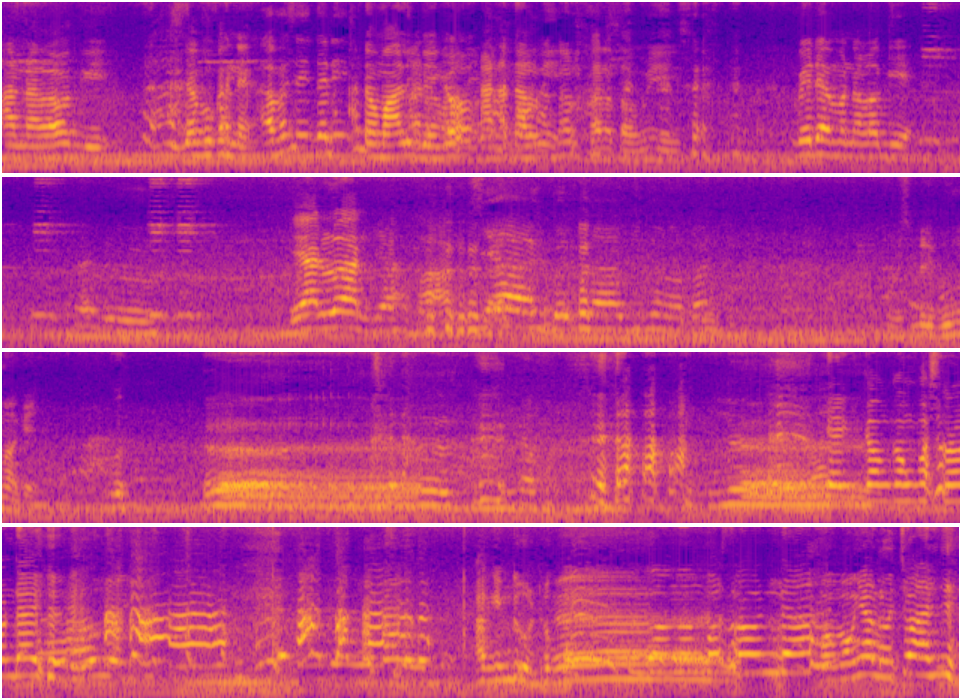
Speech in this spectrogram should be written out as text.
Analogi. Ya bukan ya? Apa sih tadi? Anomali bego. Anatomi. Anatomi. Beda analogi ya? Ya duluan. Ya, balik lagi nih ngapain? Harus beli bunga kayaknya. Kayak gongkong pas ronda ya. Angin duduk. Gongkong pas ronda. Ngomongnya lucu anjir.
